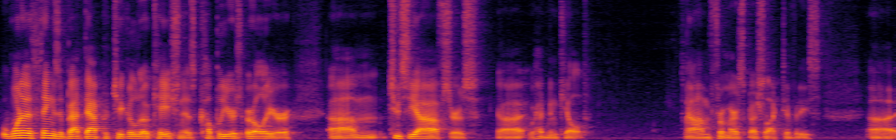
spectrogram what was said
one of the things about that particular location is a couple years earlier, um, two CI officers uh, had been killed um, from our special activities uh,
